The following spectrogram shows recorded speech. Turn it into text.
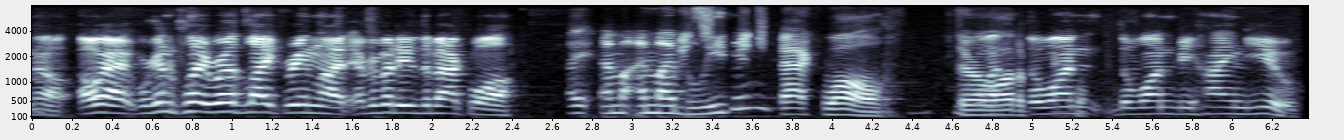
no. All right, we're gonna play red light, green light. Everybody to the back wall. I, am, am I bleeding? Back wall. There are what, a lot of the one, the one behind you.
